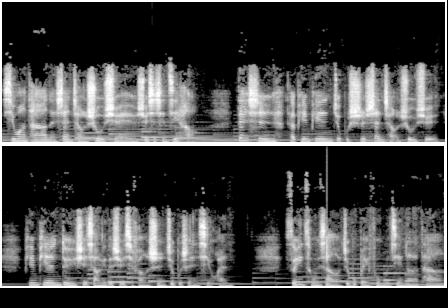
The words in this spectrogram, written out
希望他能擅长数学，学习成绩好，但是他偏偏就不是擅长数学。偏偏对于学校里的学习方式就不是很喜欢，所以从小就不被父母接纳的他，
